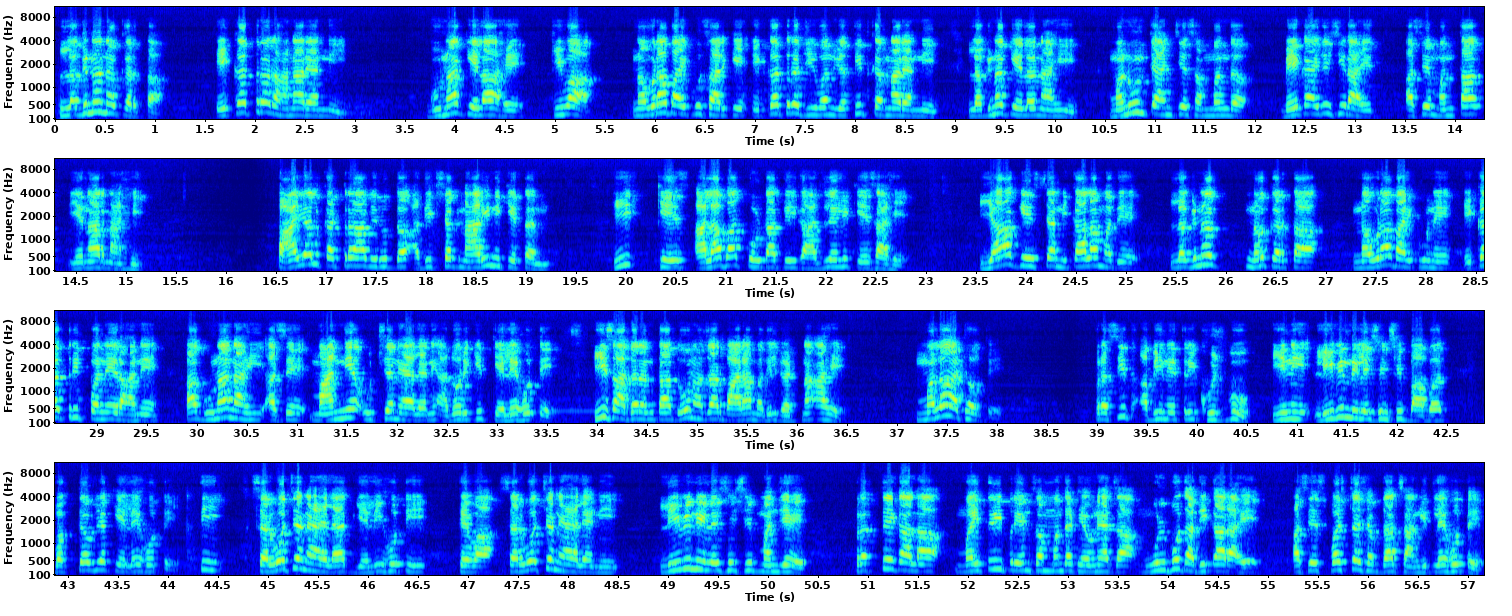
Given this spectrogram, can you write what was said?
लग्न न करता एकत्र राहणाऱ्यांनी गुन्हा केला आहे किंवा नवरा बायको सारखे एकत्र जीवन व्यतीत करणाऱ्यांनी लग्न केलं नाही म्हणून त्यांचे संबंध बेकायदेशीर आहेत असे म्हणता येणार नाही. पायल कटरा विरुद्ध अधीक्षक नारी निकेतन ही केस अलाहाबाद कोर्टातील गाजलेली केस आहे. या केसच्या निकालामध्ये लग्न न करता नवरा बायकोने एकत्रितपणे राहणे हा गुन्हा नाही असे मान्य उच्च न्यायालयाने अधोरेखित केले होते. ही साधारणतः दोन हजार बारा मधील घटना आहे. मला आठवते प्रसिद्ध अभिनेत्री खुशबू हिने लिव्ह इन रिलेशनशिप बाबत वक्तव्य केले होते. ती सर्वोच्च न्यायालयात गेली होती तेव्हा सर्वोच्च न्यायालयाने लिव्ह इन रिलेशनशिप म्हणजे प्रत्येकाला मैत्री प्रेम संबंध ठेवण्याचा मूलभूत अधिकार आहे. असे स्पष्ट शब्दात सांगितले होते.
